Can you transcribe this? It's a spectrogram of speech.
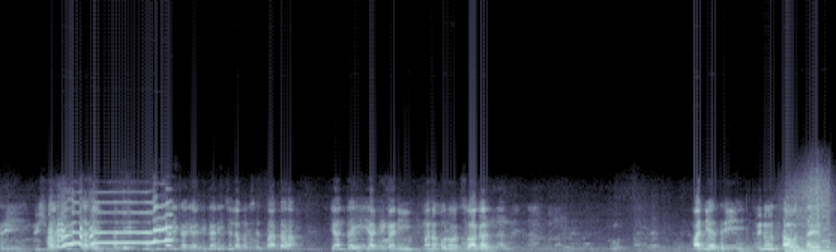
श्री विश्वास म्हणजे अधिकारी जिल्हा परिषद सातारा यांचंही या ठिकाणी मनपूर्वक स्वागत. मान्य श्री विनोद सावंत साहेब.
